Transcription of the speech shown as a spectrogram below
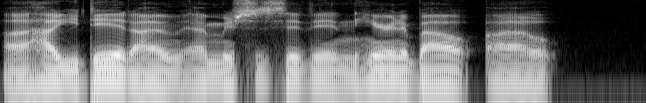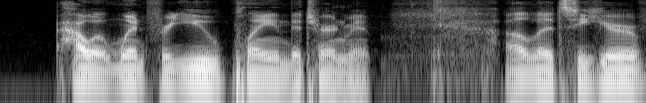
uh, how you did. I'm, I'm interested in hearing about uh, how it went for you playing the tournament. Uh, let's see here.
